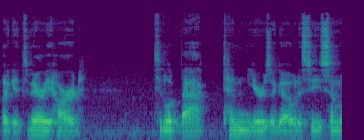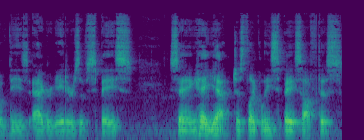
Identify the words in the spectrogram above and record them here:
Like it's very hard to look back 10 years ago to see some of these aggregators of space saying, "Hey, yeah, just like lease space off this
